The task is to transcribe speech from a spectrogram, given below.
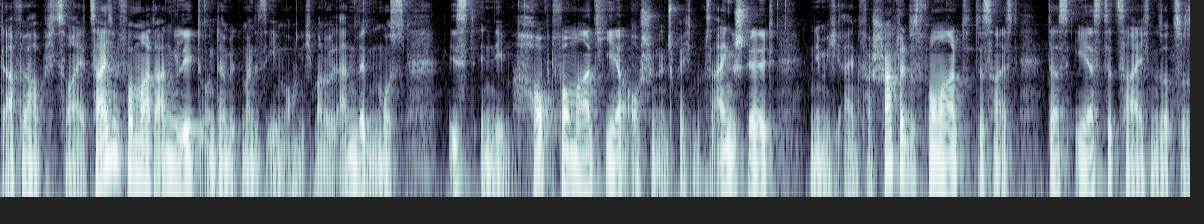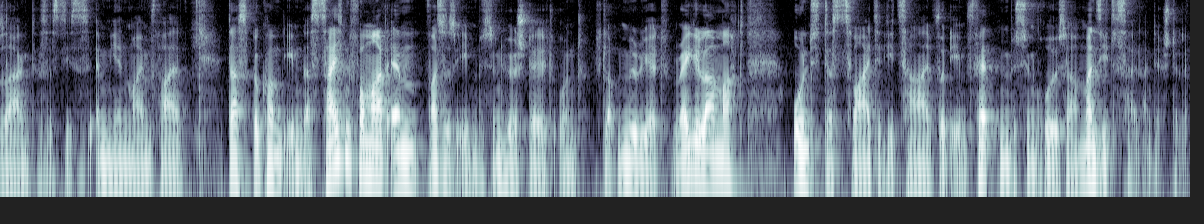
dafür habe ich zwei Zeichenformate angelegt und damit man es eben auch nicht manuell anwenden muss, ist in dem Hauptformat hier auch schon entsprechend was eingestellt, nämlich ein verschachteltes Format. Das heißt, das erste Zeichen sozusagen, das ist dieses M hier in meinem Fall, das bekommt eben das Zeichenformat M, was es eben ein bisschen höher stellt und ich glaube Myriad Regular macht. Und das zweite, die Zahl wird eben fett, ein bisschen größer. Man sieht es halt an der Stelle.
